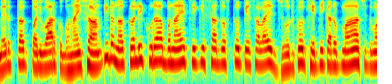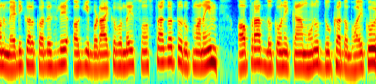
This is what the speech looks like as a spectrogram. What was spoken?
मृतक परिवारको भनाइ छ। नक्कली कुरा बनाए चिकित्सा जस्तो पेसालाई झुटको खेतीका रूपमा चितवन मेडिकल कलेजले अघि बढाएको भन्दै संस्थागत रूपमा नै अपराध लुकाउने काम हुनु दुःखद भएको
